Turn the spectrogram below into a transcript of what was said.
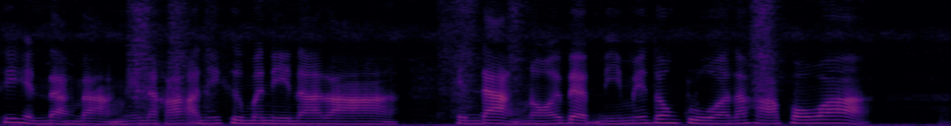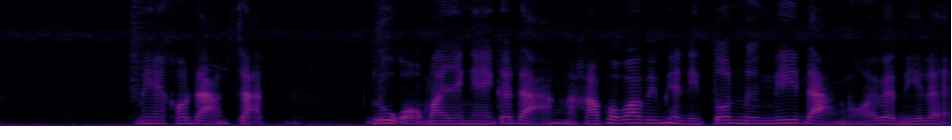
ที่เห็นด่างๆนี่นะคะ อันนี้คือมณีนารา เห็นด่างน้อยแบบนี้ไม่ต้องกลัวนะคะ เพราะว่า แม่เขาด่างจัด ลูกออกมายังไงก็ด่างนะคะ เพราะว่าเป็นเห็นอีกต้นหนึ่งที่ด่างน้อยแบบนี้แหละ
